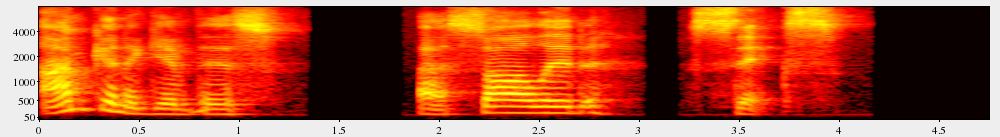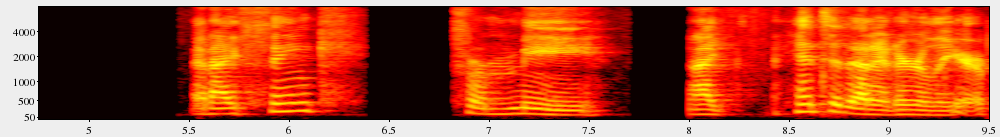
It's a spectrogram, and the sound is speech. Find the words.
I'm going to give this a solid six. And I think for me, I hinted at it earlier,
